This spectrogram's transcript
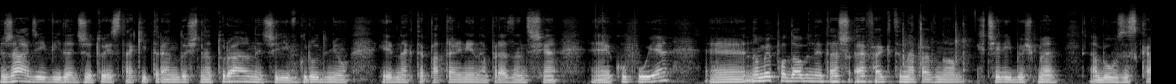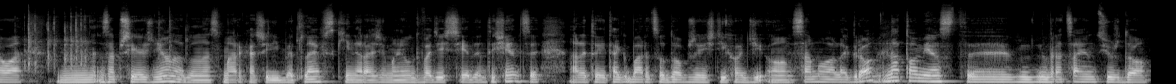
rzadziej widać, że tu jest taki trend dość naturalny, czyli w grudniu jednak te patelnie na prezent się e, kupuje. No my podobny też efekt na pewno chcielibyśmy, aby uzyskała mm, zaprzyjaźniona dla nas marka, czyli Betlewski. Na razie mają 21 tysięcy, ale to i tak bardzo dobrze, jeśli chodzi o samo Allegro. Natomiast y, wracając już do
